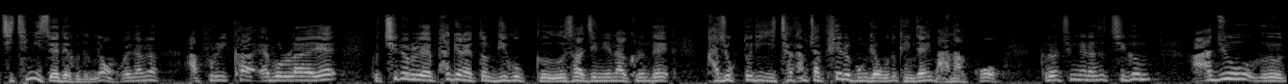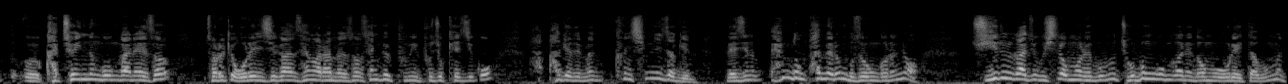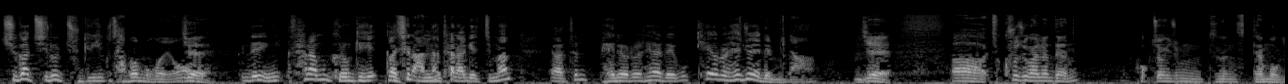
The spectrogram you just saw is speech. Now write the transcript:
지침이 있어야 되거든요. 왜냐하면 아프리카 에볼라의 그 치료를 위해 파견했던 미국 그 의사진이나 그런데 가족들이 2차, 3차 피해를 본 경우도 굉장히 많았고 그런 측면에서 지금 아주 그, 어, 갇혀 있는 공간에서 저렇게 오랜 시간 생활하면서 생필품이 부족해지고 하, 게 되면 큰 심리적인 내지는 행동 파멸은 무서운 거는요. 쥐를 가지고 실험을 해보면 좁은 공간에 너무 오래 있다 보면 쥐가 쥐를 죽이고 잡아먹어요. 예. 근데 이 사람은 그렇게까지는 안 나타나겠지만 여하튼 배려를 해야 되고 care를 해줘야 됩니다. 예. 아, 저 크루즈 관련된 걱정이 좀 드는 대목이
